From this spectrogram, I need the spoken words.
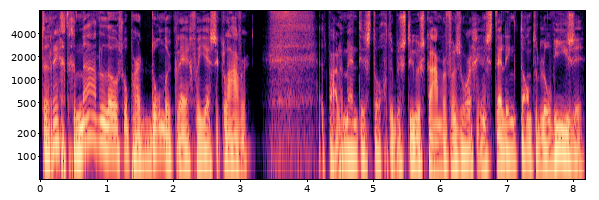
terecht genadeloos op haar donder kreeg van Jesse Klaver. Het parlement is toch de bestuurskamer van zorginstelling Tante Louise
